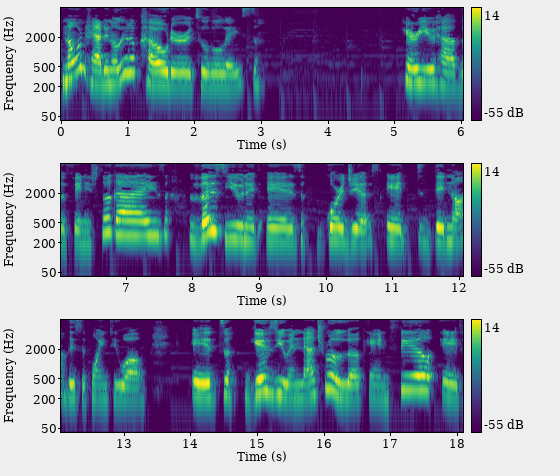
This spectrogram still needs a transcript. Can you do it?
Now I'm adding a little powder to the lace. Here you have the finished look, guys. This unit is gorgeous. It did not disappoint you all. It gives you a natural look and feel. It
